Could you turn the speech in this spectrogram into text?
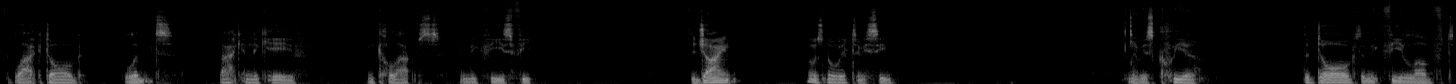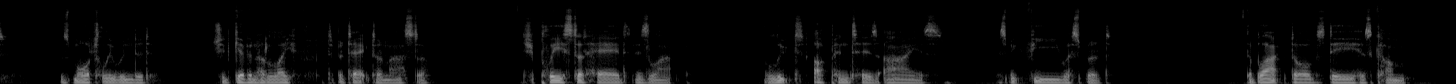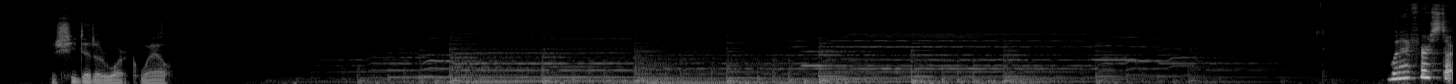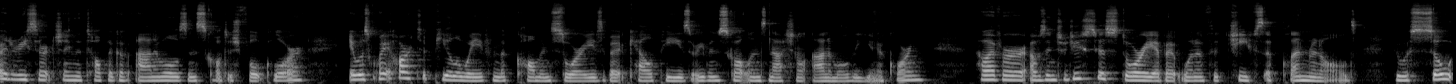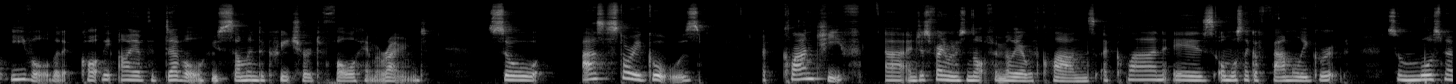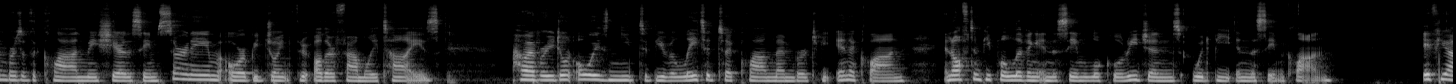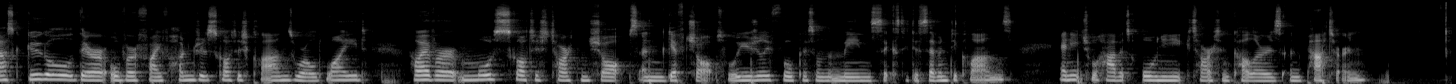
the black dog limped back in the cave and collapsed at McPhee's feet. The giant was nowhere to be seen. It was clear the dog that McPhee loved was mortally wounded. She'd given her life to protect her master. She placed her head in his lap and looked up into his eyes as McPhee whispered, The black dog's day has come, and she did her work well. When I first started researching the topic of animals in Scottish folklore, it was quite hard to peel away from the common stories about kelpies or even Scotland's national animal, the unicorn. However, I was introduced to a story about one of the chiefs of Clanranald who was so evil that it caught the eye of the devil who summoned a creature to follow him around. So, as the story goes, a clan chief, uh, and just for anyone who's not familiar with clans, a clan is almost like a family group so most members of the clan may share the same surname or be joined through other family ties. However, you don't always need to be related to a clan member to be in a clan, and often people living in the same local regions would be in the same clan. If you ask Google, there are over 500 Scottish clans worldwide. However, most Scottish tartan shops and gift shops will usually focus on the main 60 to 70 clans, and each will have its own unique tartan colours and pattern.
